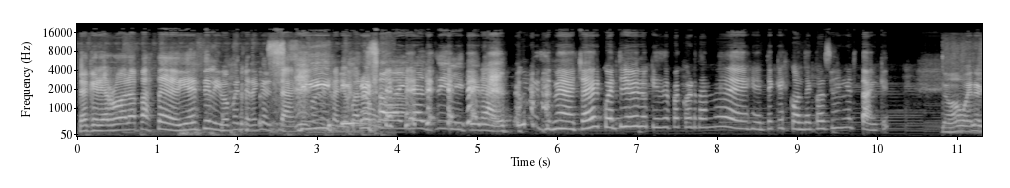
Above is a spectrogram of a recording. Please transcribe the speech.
me quería robar la pasta de dientes y le iba a meter en el tanque Sí, cuando salió para la esa vaina así, literal. si me echas el cuento yo lo quise para acordarme de gente que esconde cosas en el tanque. No, bueno, yo,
